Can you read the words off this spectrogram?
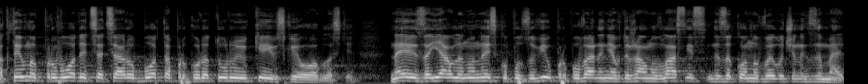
Активно проводиться ця робота прокуратурою Київської області. Нею заявлено низку позовів про повернення в державну власність незаконно вилучених земель.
